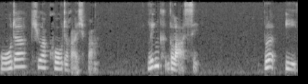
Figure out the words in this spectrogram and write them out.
oder QR-Code erreichbar. Link glasi bit.ly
